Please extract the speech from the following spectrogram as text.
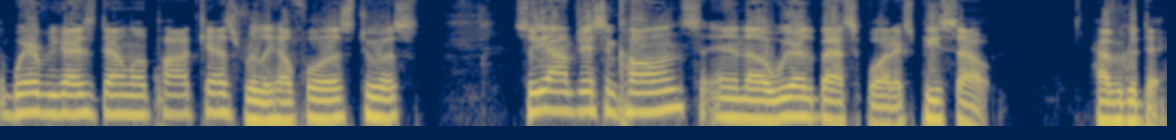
wherever you guys download podcasts. Really helpful as to us. So yeah, I'm Jason Collins, and uh, we are the Basketball Addicts. Peace out. Have a good day.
